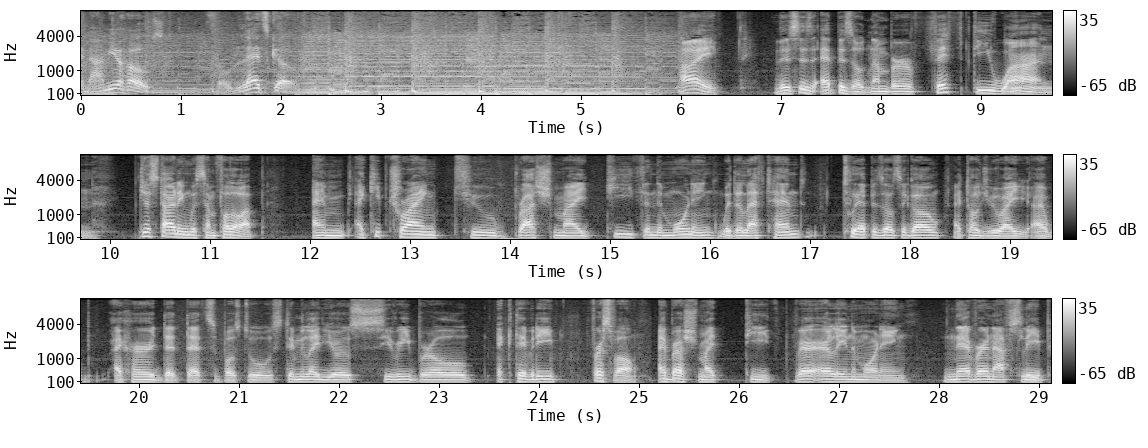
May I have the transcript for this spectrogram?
and I'm your host. So let's go. Hi, this is episode number 51 just starting with some follow up. I'm I keep trying to brush my teeth in the morning with the left hand. Two episodes ago, I told you I I, I heard that that's supposed to stimulate your cerebral activity. First of all, I brush my teeth very early in the morning, never enough sleep,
